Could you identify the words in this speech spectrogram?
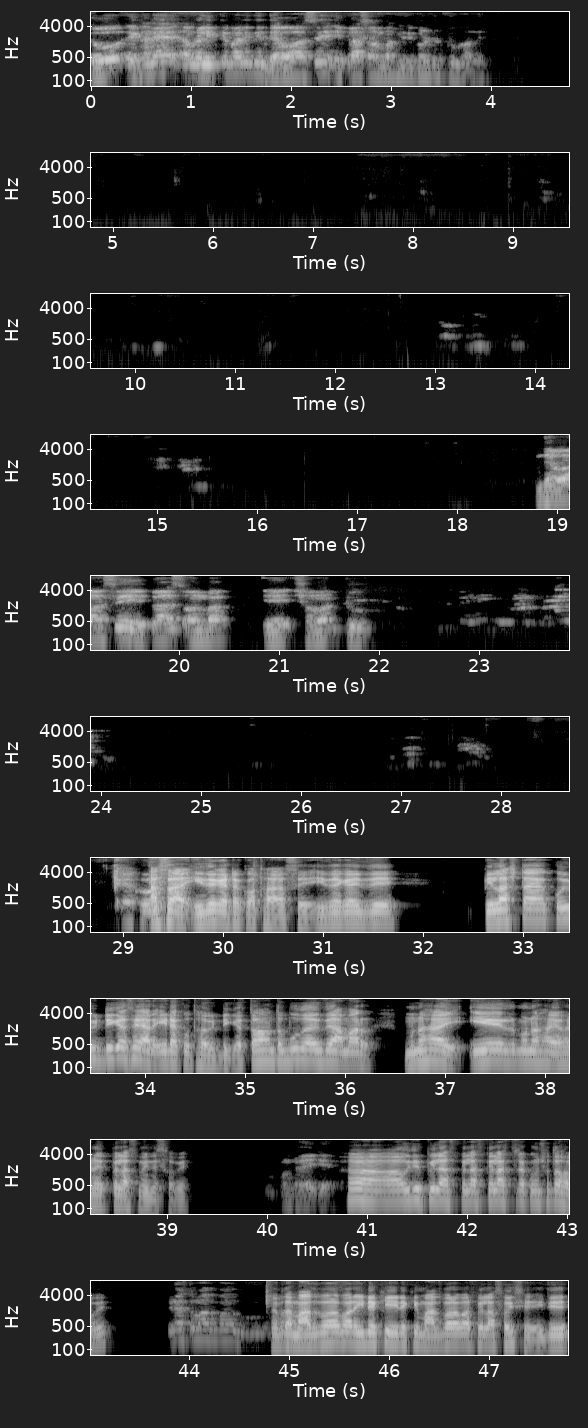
তো এখানে আমরা লিখতে পারি যে দেওয়া আছে এ প্লাস ওয়ান ভাগ ইজ ইকুয়াল টু টু হলে দেওয়া আছে a plus one by a সমান টু। আচ্ছা এই জায়গায় একটা কথা আছে। এই জায়গায় যে প্লাসটা কই দিক আছে আর এটা কোথাও দিক আছে তখন তো বোঝা যায় যে আমার মনে হয় এর মনে হয় ওখানে প্লাস মাইনাস হবে। কোনটা এইটা? হ্যাঁ ওই যে প্লাস প্লাস প্লাসটা কোন সাথে হবে? এটা তো মাঝ বরাবর- এইটা কি এটা কি মাঝ বরাবর প্লাস হয়েছে এই যে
